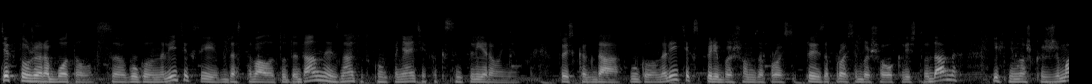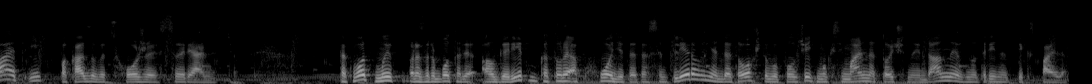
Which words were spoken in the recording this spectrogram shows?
Те, кто уже работал с Google Analytics и доставал оттуда данные, знают о таком понятии, как сэмплирование. То есть, когда Google Analytics при, большом запросе, при запросе большого количества данных их немножко сжимает и показывает схожие с реальностью. Так вот, мы разработали алгоритм, который обходит это сэмплирование для того, чтобы получить максимально точные данные внутри Netpeak Spider.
